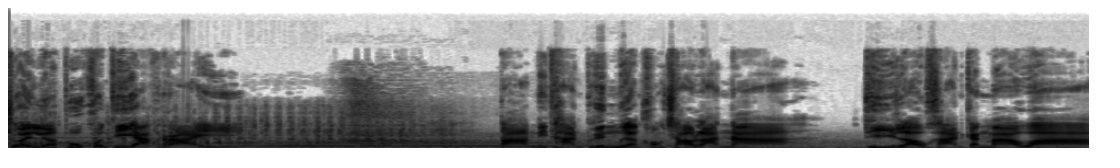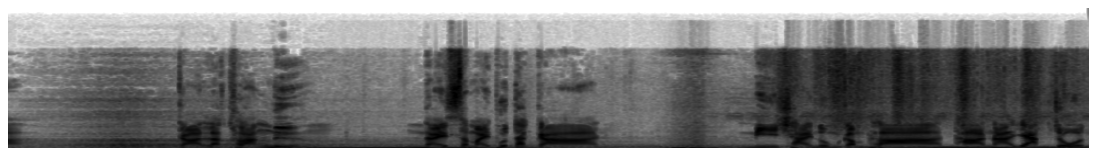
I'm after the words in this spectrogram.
ช่วยเหลือผู้คนที่ยากไร้ตามนิทานพื้นเมืองของชาวล้านนา ที่เล่าขานกันมาว่า การละครั้งหนึ่ง ในสมัยพุทธกาลมีชายหนุ่มกำพร้าฐานะยากจน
